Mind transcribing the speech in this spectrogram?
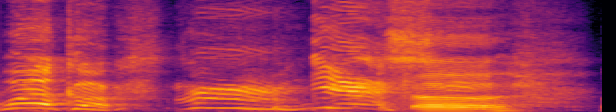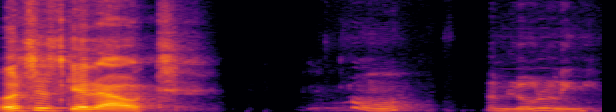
Welcome! Mm, yes! Uh, let's just get out. Oh, I'm lonely.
